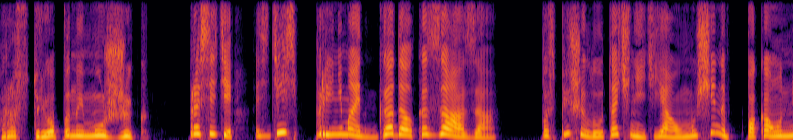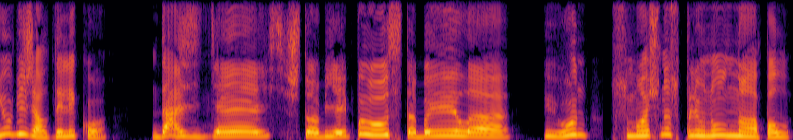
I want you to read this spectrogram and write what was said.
растрепанный мужик. «Простите, здесь принимает гадалка Заза?» Поспешила уточнить я у мужчины, пока он не убежал далеко. «Да здесь, чтоб ей пусто было!» И он смачно сплюнул на пол.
